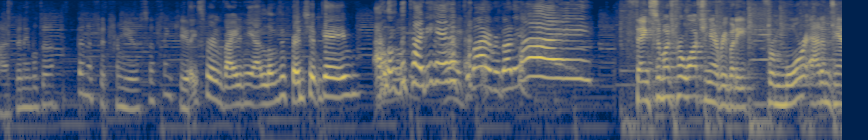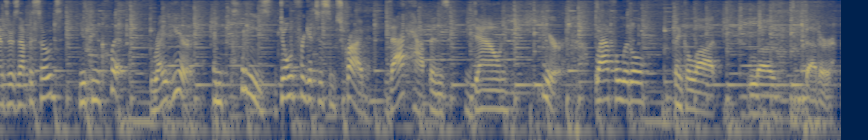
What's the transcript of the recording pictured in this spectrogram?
I've been able to benefit from you. So thank you. Thanks for inviting me. I love the friendship game. I love the tiny hand. All right, goodbye, everybody. Bye. Thanks so much for watching, everybody. For more Adam's Answers episodes, you can click right here. And please don't forget to subscribe. That happens down here. Laugh a little, think a lot, love better.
